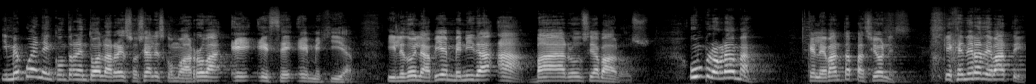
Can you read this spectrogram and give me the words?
y me pueden encontrar en todas las redes sociales como arroba ESEMejía. Y le doy la bienvenida a Varos y Avaros, un programa que levanta pasiones, que genera debate,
